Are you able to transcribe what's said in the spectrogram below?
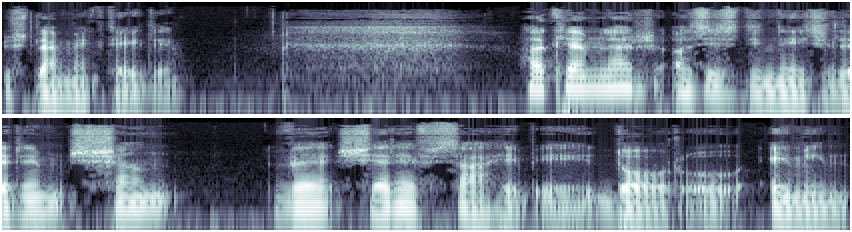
üstlenmekteydi. Hakemler aziz dinleyicilerim şan ve şeref sahibi, doğru, emin,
